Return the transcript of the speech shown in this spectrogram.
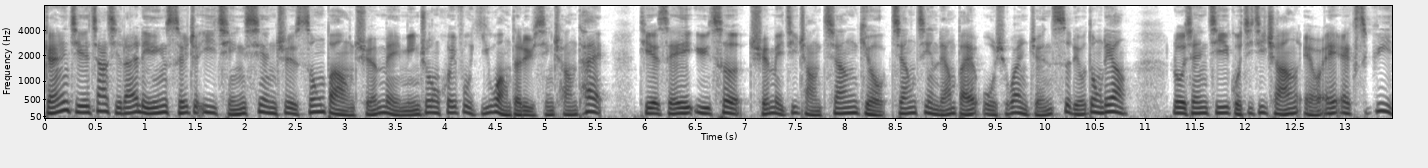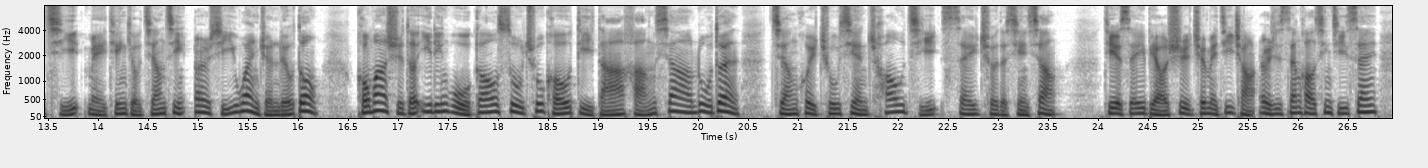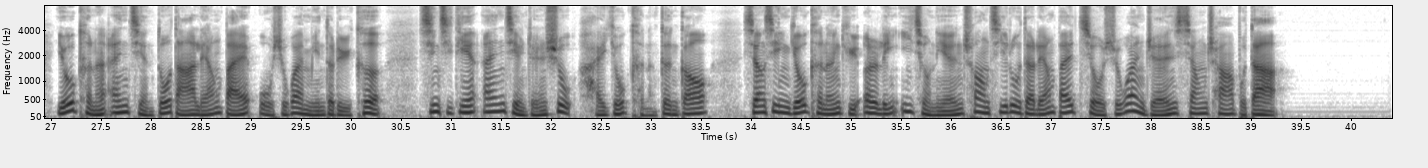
感恩节假期来临，随着疫情限制松绑，全美民众恢复以往的旅行常态。TSA 预测，全美机场将有将近两百五十万人次流动量。洛杉矶国际机场 LAX 预期每天有将近二十一万人流动，恐怕使得一零五高速出口抵达航厦路段将会出现超级塞车的现象。TSA 表示，全美机场二十三号星期三有可能安检多达两百五十万名的旅客，星期天安检人数还有可能更高，相信有可能与二零一九年创纪录的两百九十万人相差不大。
